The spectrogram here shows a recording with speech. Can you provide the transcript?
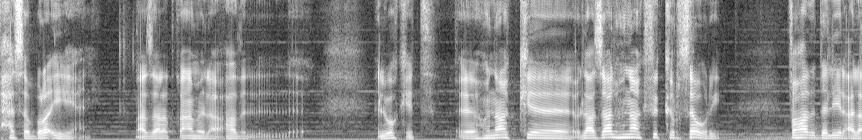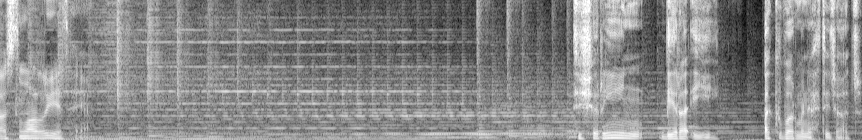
حسب رأيي يعني. لا زالت قائمة إلى هذا ال- الوقت. آه، هناك آه، لا زال هناك فكر ثوري فهذا دليل على استمراريتها يعني. تشرين برأيي أكبر من احتجاج.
